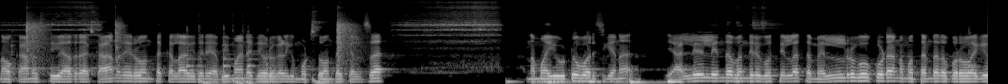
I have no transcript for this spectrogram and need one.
ನಾವು ಕಾಣಿಸ್ತೀವಿ. ಆದ್ರೆ ಕಾಣದೇ ಇರುವಂತ ಕಲಾವಿದರೇ, ಅಭಿಮಾನಿ ದೇವರುಗಳಿಗೆ ಮುಟ್ಟಿಸುವಂತ ಕೆಲಸ ನಮ್ಮ ಯೂಟ್ಯೂಬರ್ಸ್ಗೆನ ಎಲ್ಲೆಲ್ಲಿಂದ ಬಂದಿರೋ ಗೊತ್ತಿಲ್ಲ. ತಮ್ಮೆಲ್ಲರಿಗೂ ಕೂಡ ನಮ್ಮ ತಂಡದ ಪರವಾಗಿ,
